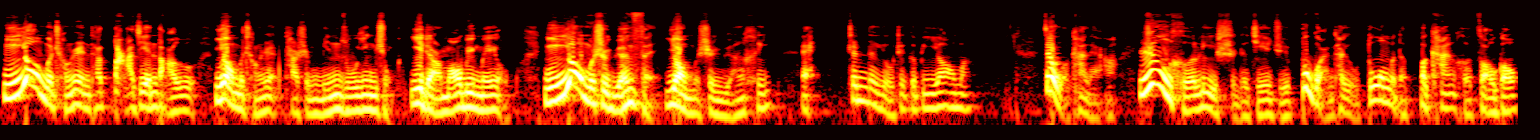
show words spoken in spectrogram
你要么承认他大奸大恶，要么承认他是民族英雄，一点毛病没有。你要么是袁粉，要么是袁黑。哎，真的有这个必要吗？在我看来啊，任何历史的结局，不管它有多么的不堪和糟糕，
